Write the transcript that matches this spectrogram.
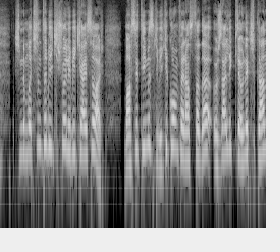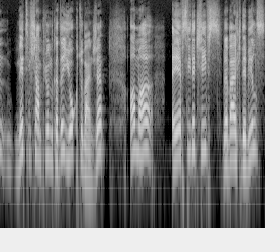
Şimdi maçın tabii ki şöyle bir hikayesi var. Bahsettiğimiz gibi iki konferansta da özellikle öne çıkan net bir şampiyonluk adayı yoktu bence. Ama AFC'de Chiefs ve belki de Bills,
